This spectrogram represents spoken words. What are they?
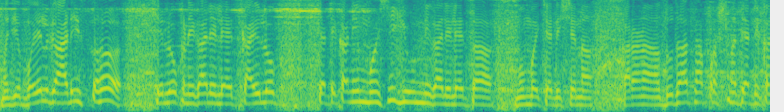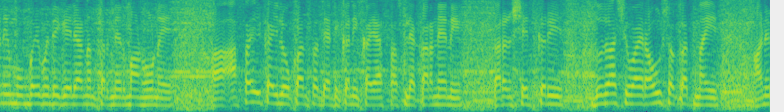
म्हणजे बैलगाडीसह हे लोक निघालेले आहेत. काही लोक त्या ठिकाणी म्हशी घेऊन निघालेले आहेत. मुंबईच्या दिशेनं. कारण दुधाचा प्रश्न त्या ठिकाणी मुंबईमध्ये गेल्यानंतर निर्माण होऊ नये. असाही काही लोकांचा त्या ठिकाणी कयास असल्या कारणाने कारण शेतकरी दुधाशिवाय राहू शकत नाही आणि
